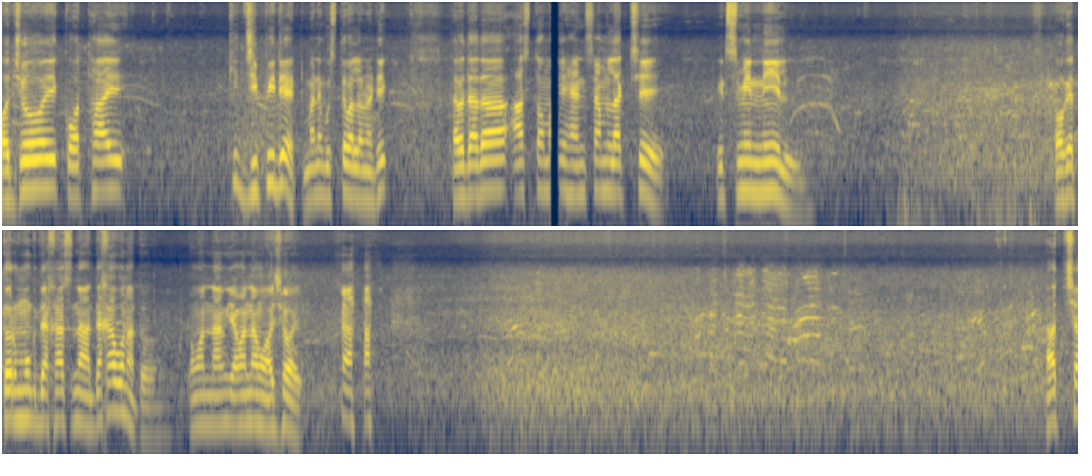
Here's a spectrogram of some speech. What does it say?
অজয় কথায় কি জিপি ডেট? মানে বুঝতে পারলাম না ঠিক। তবে দাদা, আজ তোমাকে হ্যান্ডসাম লাগছে। ইটস মি নীল ওকে, তোর মুখ দেখাস না। দেখাবো না তো। তোমার নাম কি? আমার নাম অজয়। আচ্ছা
